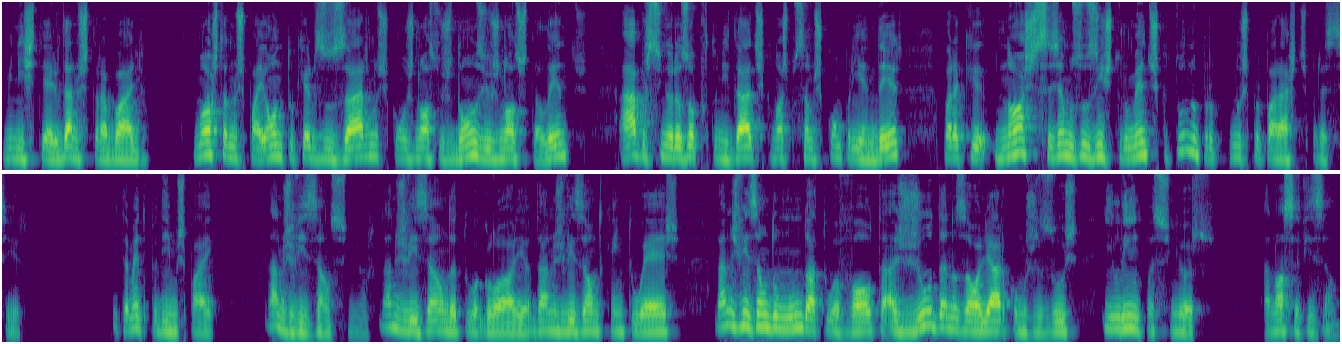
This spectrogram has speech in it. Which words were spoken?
ministério, dá-nos trabalho. Mostra-nos, Pai, onde tu queres usar-nos com os nossos dons e os nossos talentos. Abre, Senhor, as oportunidades que nós possamos compreender para que nós sejamos os instrumentos que tu nos preparaste para ser. E também te pedimos, Pai, dá-nos visão, Senhor, dá-nos visão da tua glória, dá-nos visão de quem tu és, dá-nos visão do mundo à tua volta, ajuda-nos a olhar como Jesus e limpa, Senhor, a nossa visão,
